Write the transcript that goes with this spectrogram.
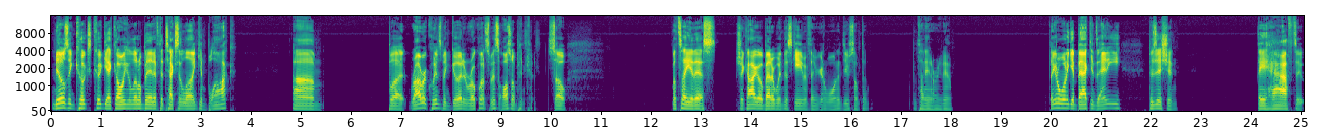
Mills and Cooks could get going a little bit if the Texan line can block. Um, but Robert Quinn's been good, and Roquan Smith's also been good. So I'll tell you this: Chicago better win this game if they're going to want to do something. I'm telling you right now. They're going to want to get back into any position. They have to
